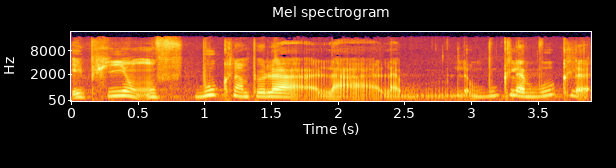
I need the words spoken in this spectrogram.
Et puis on, boucle un peu la, boucle la boucle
